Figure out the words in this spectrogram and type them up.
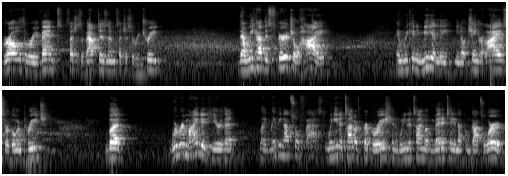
growth or event, such as a baptism, such as a retreat, that we have this spiritual high and we can immediately, you know, change our lives or go and preach. But we're reminded here that like maybe not so fast. We need a time of preparation. We need a time of meditating upon God's word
